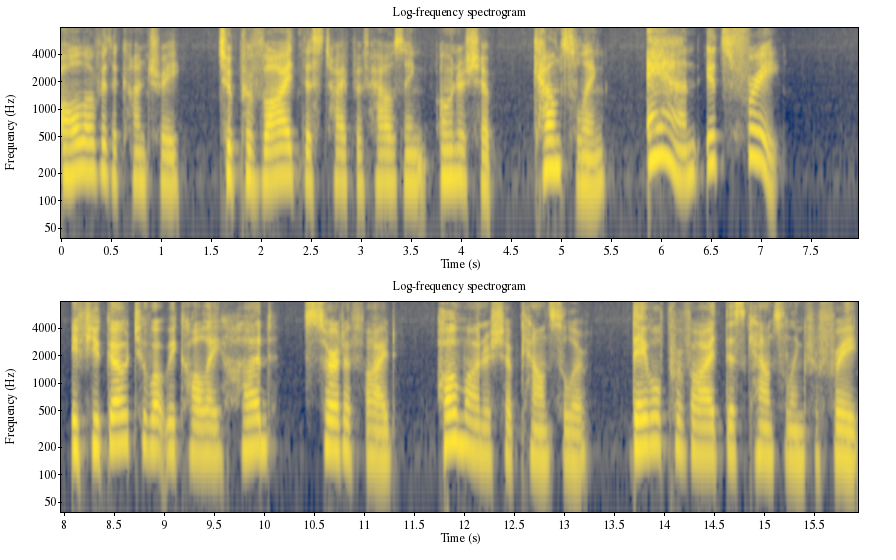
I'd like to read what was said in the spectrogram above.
all over the country to provide this type of housing ownership counseling, and it's free. If you go to what we call a HUD certified home ownership counselor, they will provide this counseling for free.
